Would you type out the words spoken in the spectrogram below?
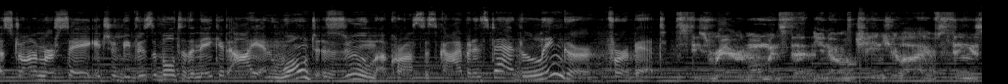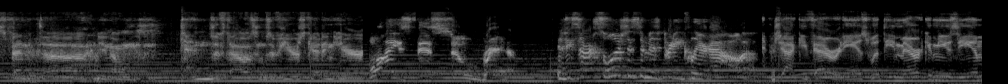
Astronomers say it should be visible to the naked eye and won't zoom across the sky, but instead linger for a bit. It's these rare moments that, you know, change your lives. Thing has spent, uh, you know, tens of thousands of years getting here. Why is this so rare? Because our solar system is pretty cleared out. Jackie Faherty is with the American Museum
